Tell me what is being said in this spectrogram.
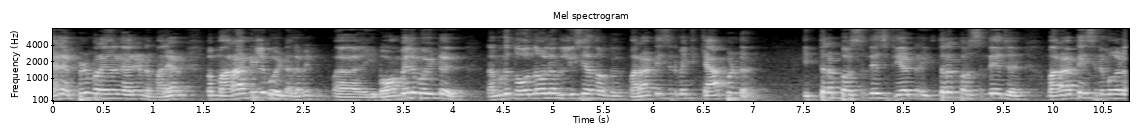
ഞാൻ എപ്പോഴും പറയുന്ന ഒരു കാര്യമുണ്ട്. മലയാളം ഇപ്പൊ മറാഠിയിൽ പോയിട്ട് അല്ല മീൻ ബോംബെയിൽ പോയിട്ട് നമുക്ക് തോന്നുന്ന പോലെ റിലീസ് ചെയ്യാൻ നോക്ക്. മറാഠി സിനിമയ്ക്ക് ക്യാപ്പ് ഉണ്ട്. ഇത്ര പെർസെന്റേജ് തിയേറ്റർ ഇത്ര പെർസെന്റേജ് മറാഠി സിനിമകൾ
